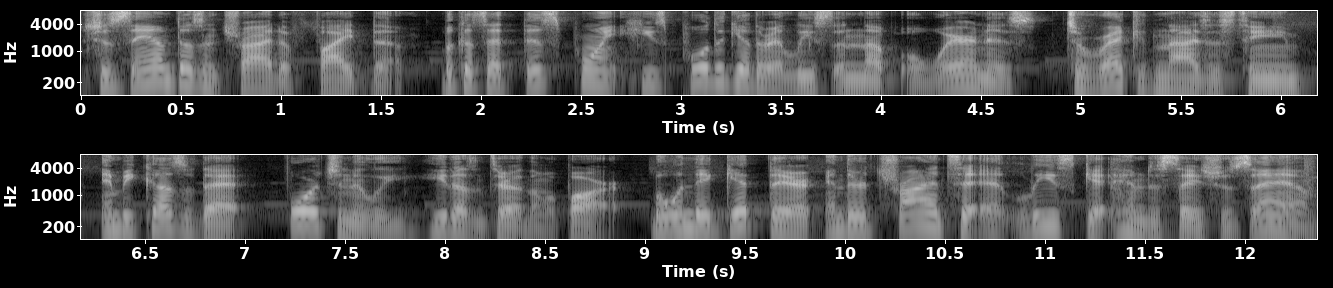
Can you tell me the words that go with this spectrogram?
Shazam doesn't try to fight them because at this point, he's pulled together at least enough awareness to recognize his team, and because of that, Fortunately, he doesn't tear them apart. But when they get there and they're trying to at least get him to say Shazam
